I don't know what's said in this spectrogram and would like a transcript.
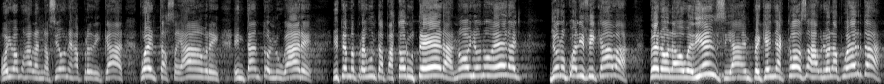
Hoy vamos a las naciones a predicar. Puertas se abren en tantos lugares. Y usted me pregunta, pastor, ¿usted era? No, yo no era. Yo no cualificaba. Pero la obediencia en pequeñas cosas abrió la puerta.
